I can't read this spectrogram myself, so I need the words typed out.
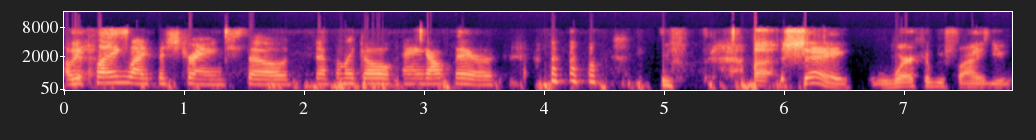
I'll yes. be playing Life is Strange, so definitely go hang out there. uh, Shay, where can we find you?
